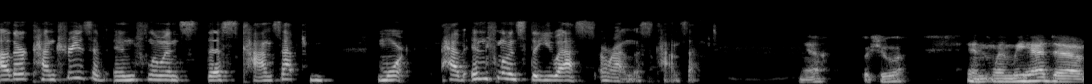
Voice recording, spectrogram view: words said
other countries have influenced this concept more, have influenced the US around this concept. Yeah, for sure. And when we had uh,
